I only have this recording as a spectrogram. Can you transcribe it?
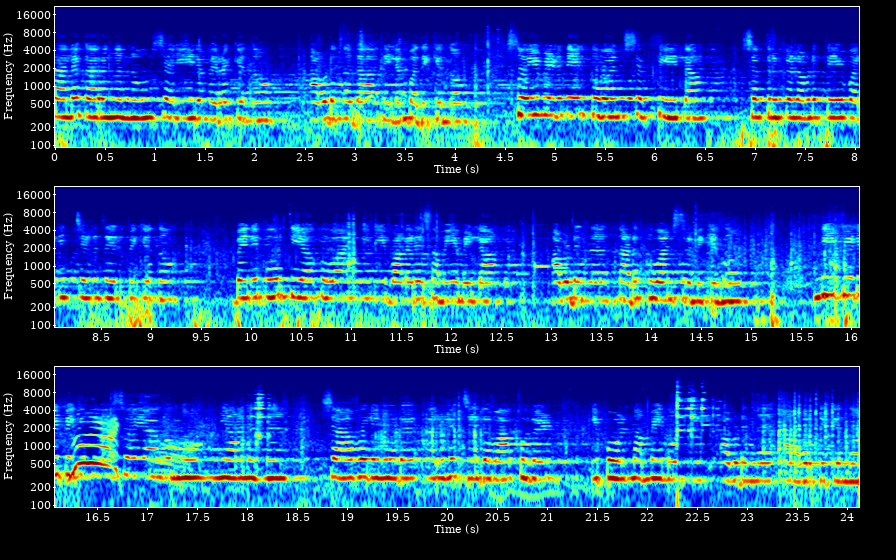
തല കറങ്ങുന്നു ശരീരം ഇറയ്ക്കുന്നു അവിടുന്ന് ദാ നിലം പതിക്കുന്നു. സ്വയം എഴുന്നേൽക്കുവാൻ ശക്തിയില്ല. ശത്രുക്കൾ അവിടുത്തെ വലിച്ചെഴുന്നേൽപ്പിക്കുന്നു. ബലി പൂർത്തിയാക്കുവാൻ ഇനി വളരെ സമയമില്ല. അവിടുന്ന് നടക്കുവാൻ ശ്രമിക്കുന്നു. നീ പീഡിപ്പിക്കുന്ന ഈശോയാകുന്നു ഞാനെന്ന് ശാവലിനോട് അരുളി ചെയ്ത വാക്കുകൾ ഇപ്പോൾ നമ്മെ നോക്കി അവിടുന്ന് ആവർത്തിക്കുന്നു.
